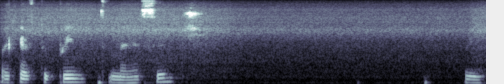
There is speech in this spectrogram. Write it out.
I have to print message wait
